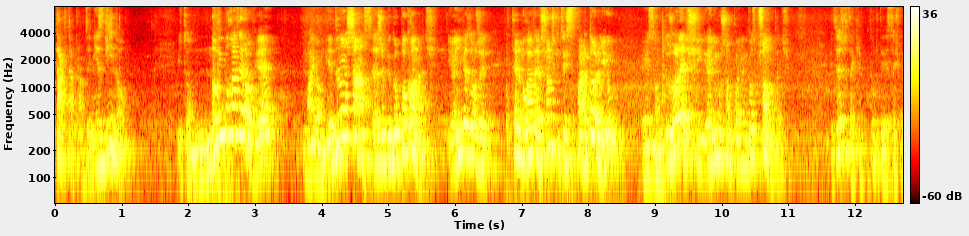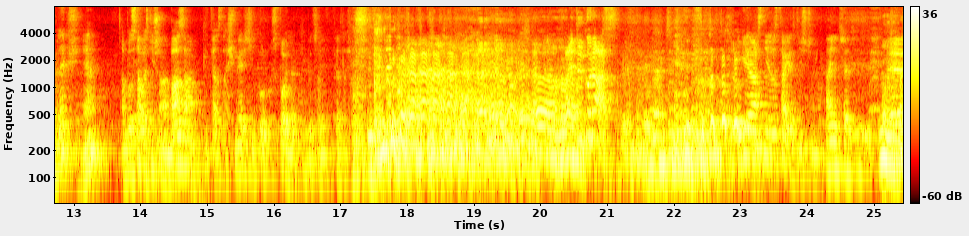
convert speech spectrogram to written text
tak naprawdę nie zginął. I to nowi bohaterowie mają jedyną szansę, żeby go pokonać. I oni wiedzą, że ten bohater książki coś spartolił, i oni są dużo lepsi i oni muszą po nim posprzątać. I też jest takie, kurde, jesteśmy lepsi, nie? Albo została zniszczona baza, gwiazda śmierci, kur, spoiler, jakby co, gwiazda śmierci. Ale tylko raz! Drugi raz nie zostaje zniszczona. Ani trzeci. E,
